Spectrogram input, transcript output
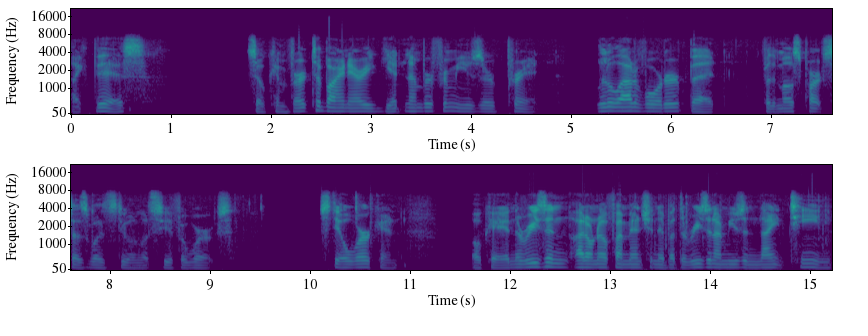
Like this. So convert to binary, get number from user, print. Little out of order, but for the most part says what it's doing. Let's see if it works. Still working. Okay, and the reason, I don't know if I mentioned it, but the reason I'm using 19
